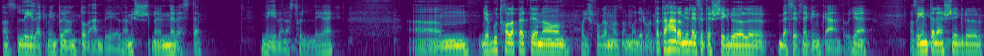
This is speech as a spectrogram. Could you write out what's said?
az lélek, mint olyan tovább él, nem is nagyon nevezte néven azt, hogy lélek. Ugye Buddha alapvetően a, hogy is fogalmazom magyarul, tehát a három jellegzetességről beszélt leginkább, ugye? Az éntelenségről,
